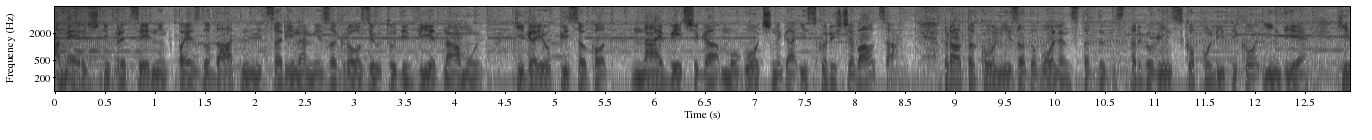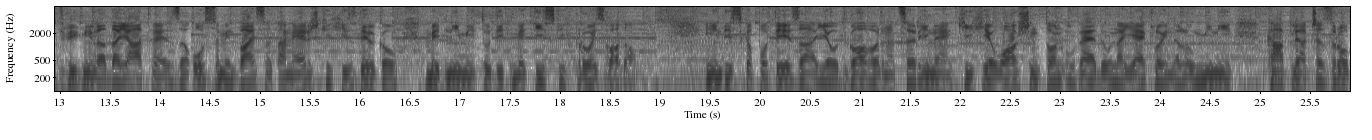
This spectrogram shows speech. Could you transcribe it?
Ameriški predsednik pa je z dodatnimi carinami zagrozil tudi Vietnamu, ki ga je opisal kot največjega mogočnega izkoriščevalca. Prav tako ni zadovoljen s, trg s trgovinsko politiko Indije, ki je dvignila dajatve za 28 ameriških izdelkov, med njimi tudi kmetijskih proizvodov. Indijska poteza je odgovor na carine, ki jih je Washington uvedel na jeklo in aluminij, kaplja čez rob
